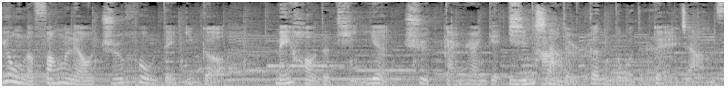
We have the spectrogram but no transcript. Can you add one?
用了芳疗之后的一个美好的体验，去感染给其他的人，更多的人，对，这样子。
